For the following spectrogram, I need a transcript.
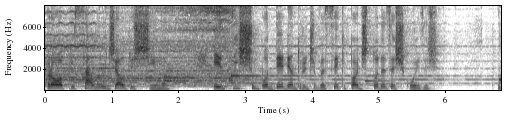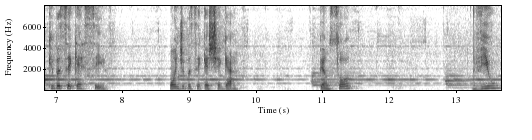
próprio, saúde e autoestima. Existe um poder dentro de você que pode todas as coisas. O que você quer ser? Onde você quer chegar? Pensou? Viu?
